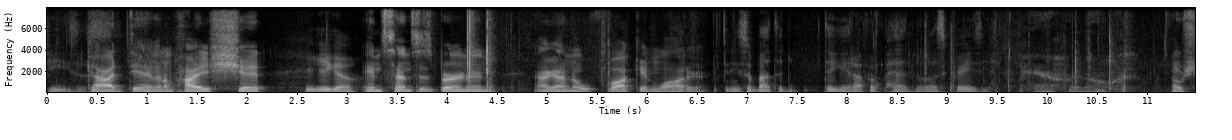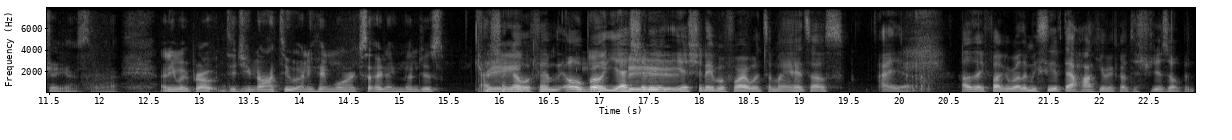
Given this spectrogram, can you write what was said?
Jesus. God damn it, I'm high as shit. Here you go. Incense is burning. I got no fucking water. And he's about to dig it off a pen. That's crazy. Yeah, I know. Oh shit, yes. uh, Anyway, bro, did you not do anything more exciting than just? I should drink? go with family. Oh, bro, yesterday, food? yesterday before I went to my aunt's house, I, uh, I was like, fuck it, bro. Let me see if that hockey rink up the street is open.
